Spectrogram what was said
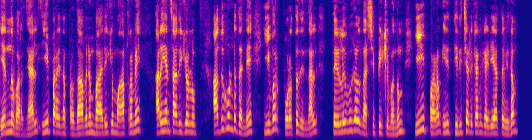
എന്ന് പറഞ്ഞാൽ ഈ പറയുന്ന പ്രതാപനും ഭാര്യയ്ക്കും മാത്രമേ അറിയാൻ സാധിക്കുള്ളൂ. അതുകൊണ്ട് തന്നെ ഇവർ പുറത്തു നിന്നാൽ തെളിവുകൾ നശിപ്പിക്കുമെന്നും ഈ പണം ഇനി തിരിച്ചെടുക്കാൻ കഴിയാത്ത വിധം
